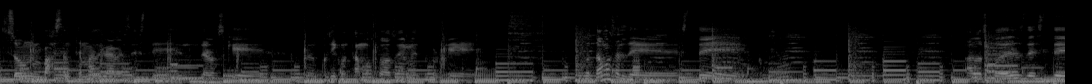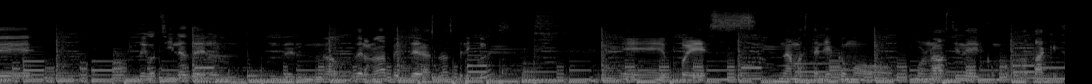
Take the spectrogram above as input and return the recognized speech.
son bastante más graves este, de los que pues sí contamos todos obviamente porque contamos al de este ¿cómo se llama? a los poderes de este de Godzilla del, de, la nueva, de las nuevas películas eh, pues nada más tenía como bueno nada más tiene como ataques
